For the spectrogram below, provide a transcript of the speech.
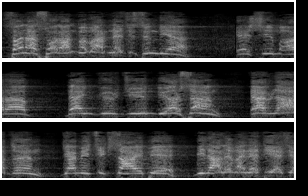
Sana soran mı var necisin diye. Eşim Arap, ben Gürcüyüm diyorsan evladın gemicik sahibi Bilal'ime ne diyeceksin?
